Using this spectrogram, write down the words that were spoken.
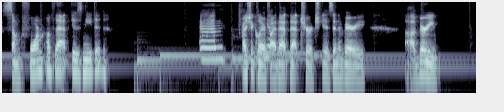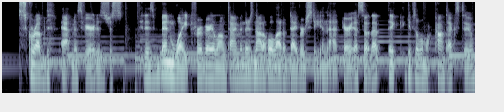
some form of that is needed? Um, I should clarify you know, that that church is in a very, uh, very scrubbed atmosphere. It is just it has been white for a very long time and there's not a whole lot of diversity in that area. So that it gives a little more context to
